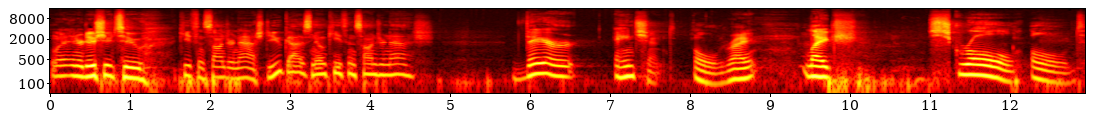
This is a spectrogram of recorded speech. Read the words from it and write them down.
I want to introduce you to Keith and Sandra Nash. Do you guys know Keith and Sandra Nash? They're ancient old, right? Like scroll old.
